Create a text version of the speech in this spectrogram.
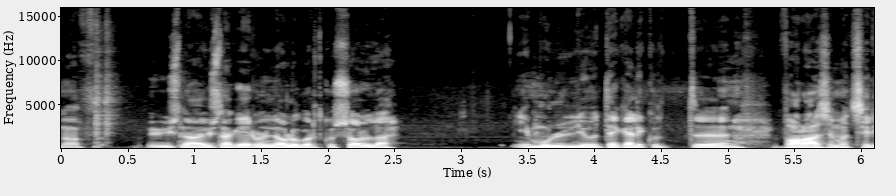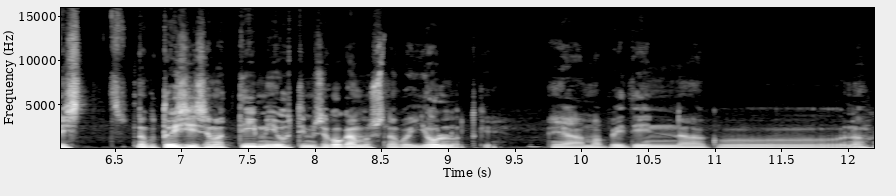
noh, üsna, üsna keeruline olukord, kus olla. ja mul ju tegelikult noh, varasemat sellist nagu tõsisemat tiimi juhtimise kogemust nagu ei olnudki ja ma pidin nagu noh,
